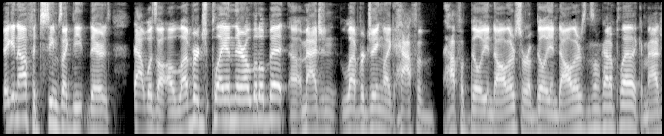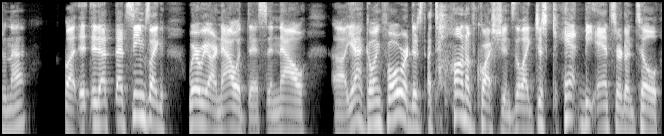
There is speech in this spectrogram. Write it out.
big enough. It seems like the, there's that was a, a, leverage play in there a little bit. Uh, imagine leveraging like half a half a billion dollars or a billion dollars in some kind of play. Like imagine that. But it, it, that that seems like where we are now with this. And now uh, yeah, going forward, there's a ton of questions that like just can't be answered until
